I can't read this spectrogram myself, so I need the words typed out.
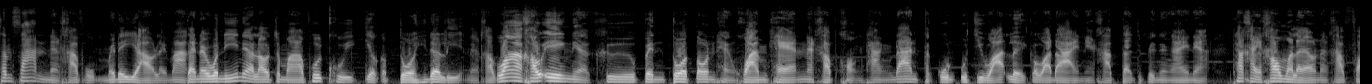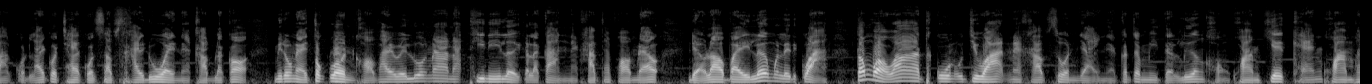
สั้นๆนะครับผมไม่ได้ยาวอะไรมาก แต่ในวันนี้เนี่ยเราจะมาพูดคุยเกี่ยวกับตัวฮิดารินะครับว่าเขาเองเนี่ยคือเป็นตัวตนแห่งความแค้นนะครับของทางด้านตระกูลอุจิวะเลยก็ว่าได้นะครับแต่จะเป็นยังไงเนี่ยถ้าใครเข้ามาแล้วนะครับฝากกดไลค์กดแชร์กด Subscribe ด้วยนะครับแล้วก็มีตรงไหนตกหล่นขออภัยไว้ล่วงหน้าณที่นี้เลยก็แล้วกันนะครับ ถ้าพร้อมแล้วเดี๋ยวเราไปเริ่มกันเลยดีกว่า ต้องบอกว่าตระกูลอุจิวะนะครับ ส่วนใหญ่เนี่ยก็จะมีแต่เรื่องของความเครียดแค้นความพ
